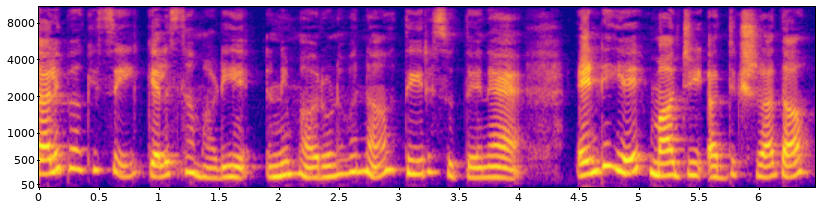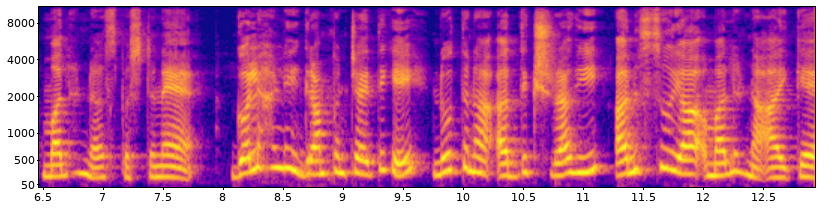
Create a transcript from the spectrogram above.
ತಲೆಬಾಗಿಸಿ ಕೆಲಸ ಮಾಡಿ ನಿಮ್ಮ ಋಣವನ್ನ ತೀರಿಸುತ್ತೇನೆ. ಎನ್ಡಿಎ ಮಾಜಿ ಅಧ್ಯಕ್ಷರಾದ ಮಲ್ಲಣ್ಣ ಸ್ಪಷ್ಟನೆ. ಗೊಲ್ಲಹಳ್ಳಿ ಗ್ರಾಮ ಪಂಚಾಯಿತಿಗೆ ನೂತನ ಅಧ್ಯಕ್ಷರಾಗಿ ಅನಸೂಯ ಮಲ್ಲಣ್ಣ ಆಯ್ಕೆ.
